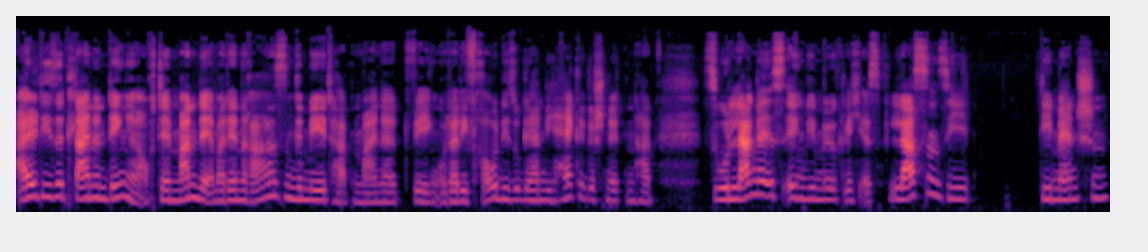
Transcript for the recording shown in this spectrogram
All diese kleinen Dinge, auch den Mann, der immer den Rasen gemäht hat, meinetwegen, oder die Frau, die so gern die Hecke geschnitten hat, solange es irgendwie möglich ist, lassen Sie die Menschen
